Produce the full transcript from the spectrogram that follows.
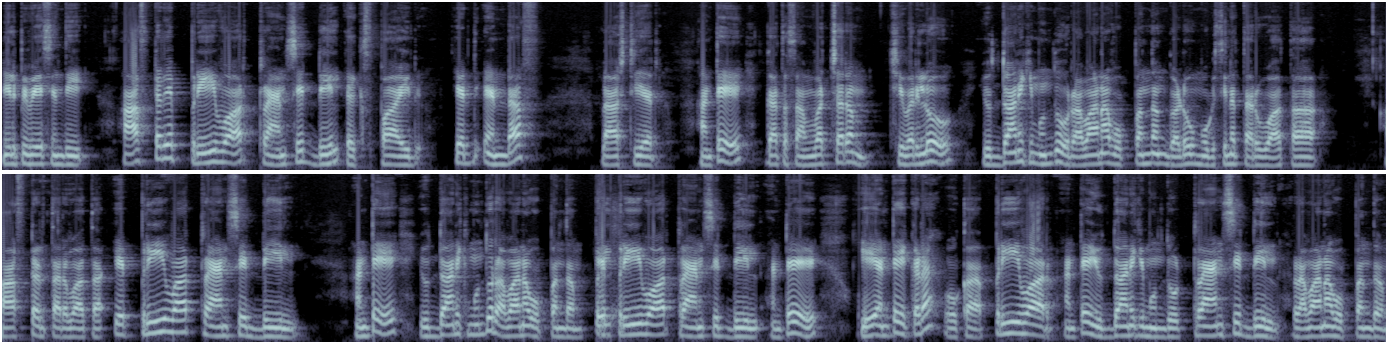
నిలిపివేసింది. After a pre war transit deal expired at the end of last year. అంటే గత సంవత్సరం చివరిలో యుద్ధానికి ముందు రవాణా ఒప్పందం గడువు ముగిసిన తరువాత ఆఫ్టర్ తర్వాత a pre war transit deal అంటే యుద్ధానికి ముందు రవాణా ఒప్పందం. A pre war transit deal అంటే ఏ అంటే ఇక్కడ ఒక ప్రీ వార్ అంటే యుద్ధానికి ముందు ట్రాన్సిట్ డీల్ రవాణా ఒప్పందం.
